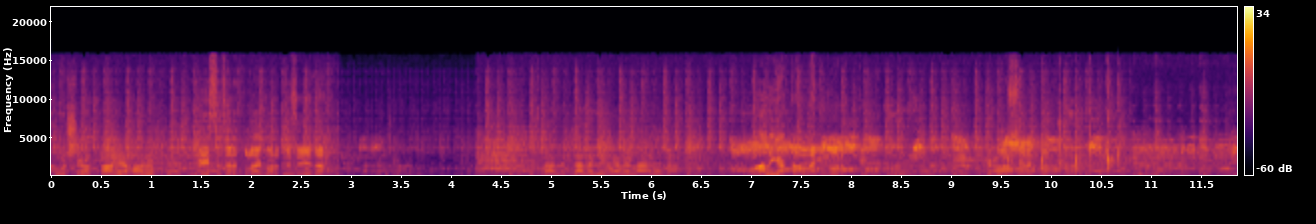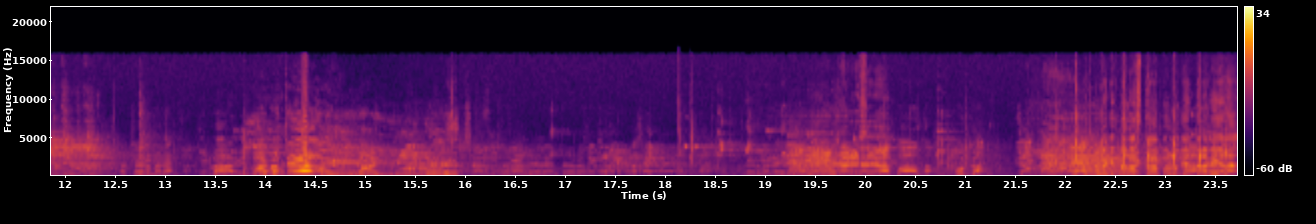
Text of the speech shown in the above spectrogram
Bushi ottaa hieman yhteen siinä. Rissaselle tulee kortti siitä. Jos tälle, tälle linjalle lähdetään. Paljakalle kortti. Ja Bussille kortti. Ja Törmänen. Hyvä. Kaikotie! Ai ai. Sämpy pelaa edelleen Törmäsen. Ei. Palta. Moka. Kumpikin pelastaa pallon kentällä vielä.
